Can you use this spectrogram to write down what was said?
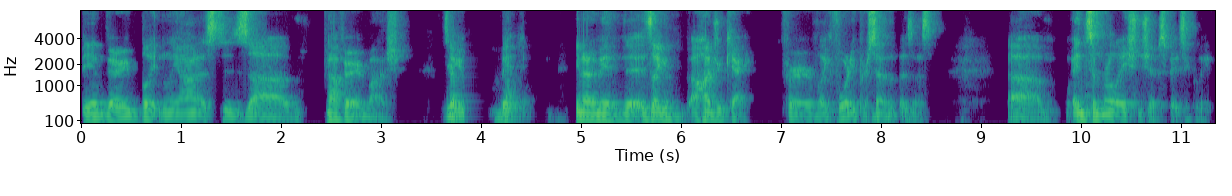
being very blatantly honest, is uh, not very much. It's yeah. like, you know what I mean? It's like 100K for like 40% of the business um, in some relationships, basically.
